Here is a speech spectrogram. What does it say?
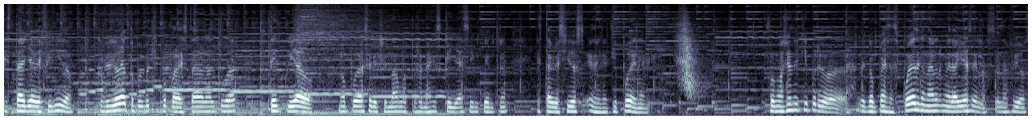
está ya definido. Configura tu propio equipo para estar a la altura. Ten cuidado, no puedes seleccionar los personajes que ya se encuentran establecidos en el equipo de enemigo. Formación de equipo y recompensas. Puedes ganar medallas en los desafíos.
